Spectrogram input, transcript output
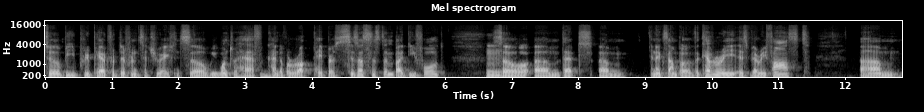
to be prepared for different situations. So we want to have mm. kind of a rock paper scissors system by default. Mm. So um, that um, an example, the cavalry is very fast um,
